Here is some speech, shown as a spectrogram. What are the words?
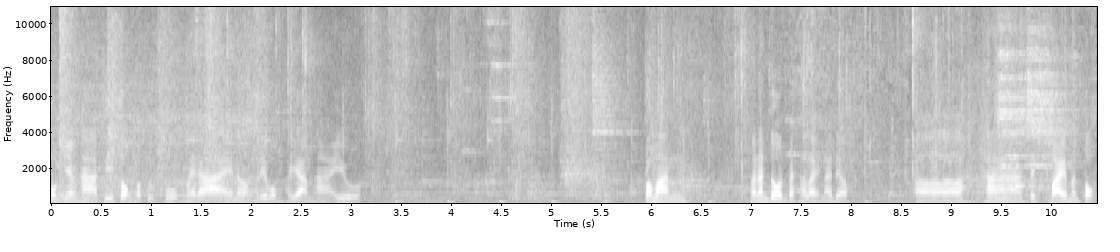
ผมยังหาที่ส่งแบบถูกๆไม่ได้เนาะที่ผมพยายามหาอยู่ ประมาณวันนั้นโดนไปเท่าไหร่นะเดี๋ยว ห้าสิบใบมันตก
